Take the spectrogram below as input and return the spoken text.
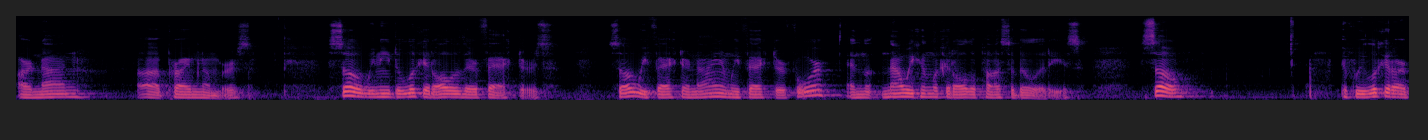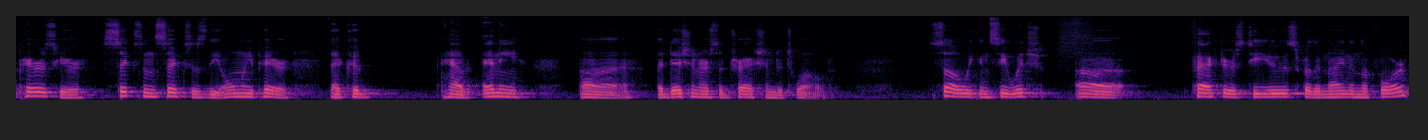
are non-prime uh, numbers. So we need to look at all of their factors. So we factor 9 and we factor 4, and now we can look at all the possibilities. So if we look at our pairs here, 6 and 6 is the only pair that could have any uh, addition or subtraction to 12. So we can see which uh, factors to use for the 9 and the 4.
